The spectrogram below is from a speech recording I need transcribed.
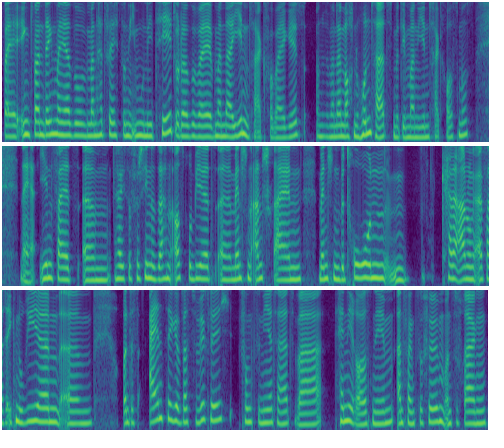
Weil irgendwann denkt man ja so, man hat vielleicht so eine Immunität oder so, weil man da jeden Tag vorbeigeht. Und wenn man dann noch einen Hund hat, mit dem man jeden Tag raus muss. Naja, jedenfalls ähm, habe ich so verschiedene Sachen ausprobiert. Äh, Menschen anschreien, Menschen bedrohen, keine Ahnung, einfach ignorieren. Ähm, und das Einzige, was wirklich funktioniert hat, war Handy rausnehmen, anfangen zu filmen und zu fragen,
